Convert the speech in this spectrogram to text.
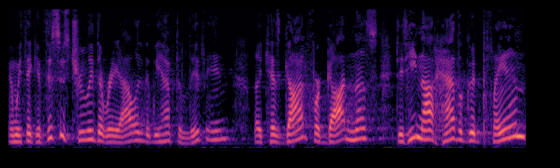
and we think, if this is truly the reality that we have to live in, like, has God forgotten us? Did He not have a good plan?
